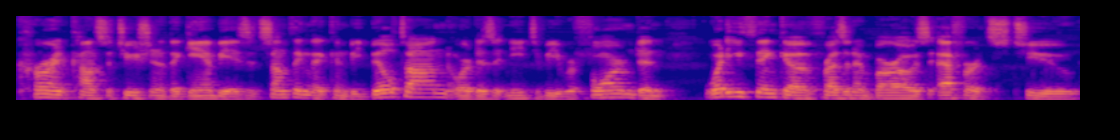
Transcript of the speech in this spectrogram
current constitution of the Gambia? Is it something that can be built on, or does it need to be reformed? And what do you think of President Barrow's efforts to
